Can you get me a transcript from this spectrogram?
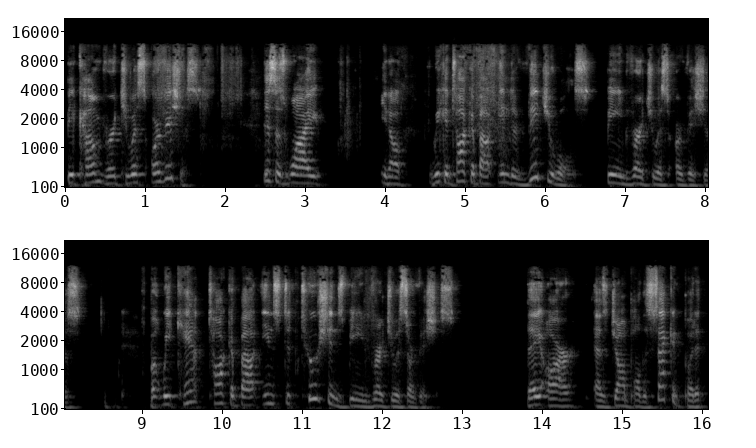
become virtuous or vicious. This is why, you know, we can talk about individuals being virtuous or vicious, but we can't talk about institutions being virtuous or vicious. They are, as John Paul II put it,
